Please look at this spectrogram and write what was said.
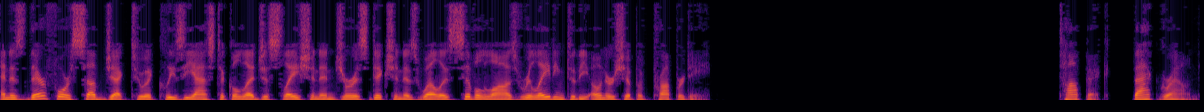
and is therefore subject to ecclesiastical legislation and jurisdiction as well as civil laws relating to the ownership of property. Background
